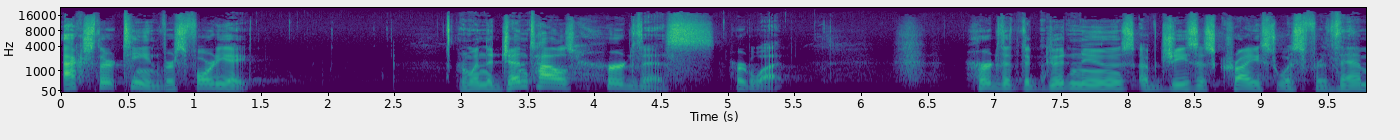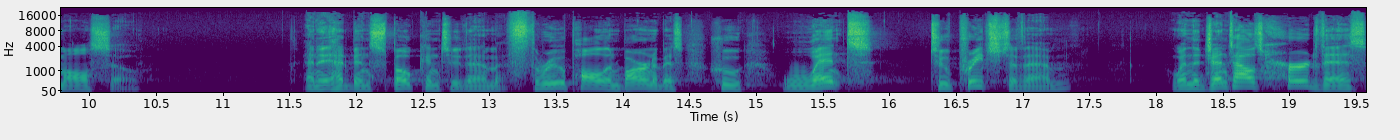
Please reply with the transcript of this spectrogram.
Acts 13, verse 48. And when the Gentiles heard this, heard what? Heard that the good news of Jesus Christ was for them also. And it had been spoken to them through Paul and Barnabas, who went to preach to them. When the Gentiles heard this,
